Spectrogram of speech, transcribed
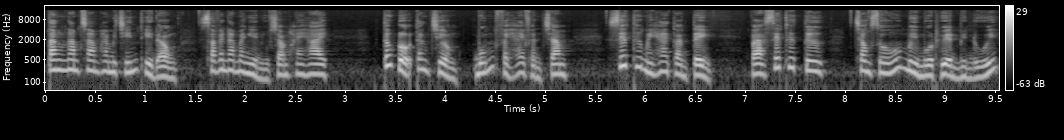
tăng 529 tỷ đồng so với năm 2022. Tốc độ tăng trưởng 4,2%, xếp thứ 12 toàn tỉnh và xếp thứ tư trong số 11 huyện miền núi.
